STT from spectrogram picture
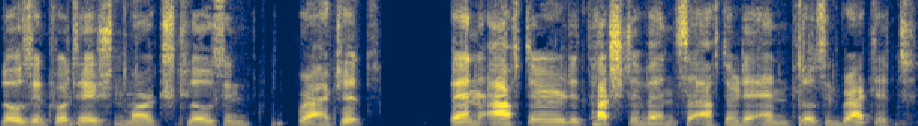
closing quotation marks closing bracket then after the touched events, after the end closing bracket,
